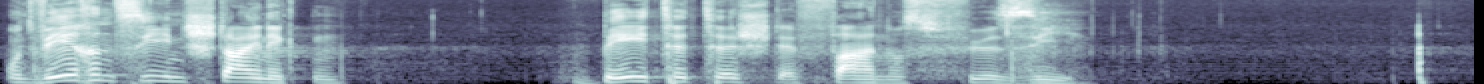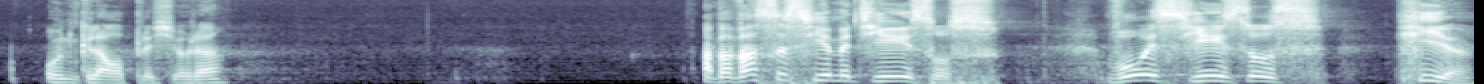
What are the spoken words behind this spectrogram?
Und während sie ihn steinigten, betete Stephanus für sie. Unglaublich, oder? Aber was ist hier mit Jesus? Wo ist Jesus hier?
